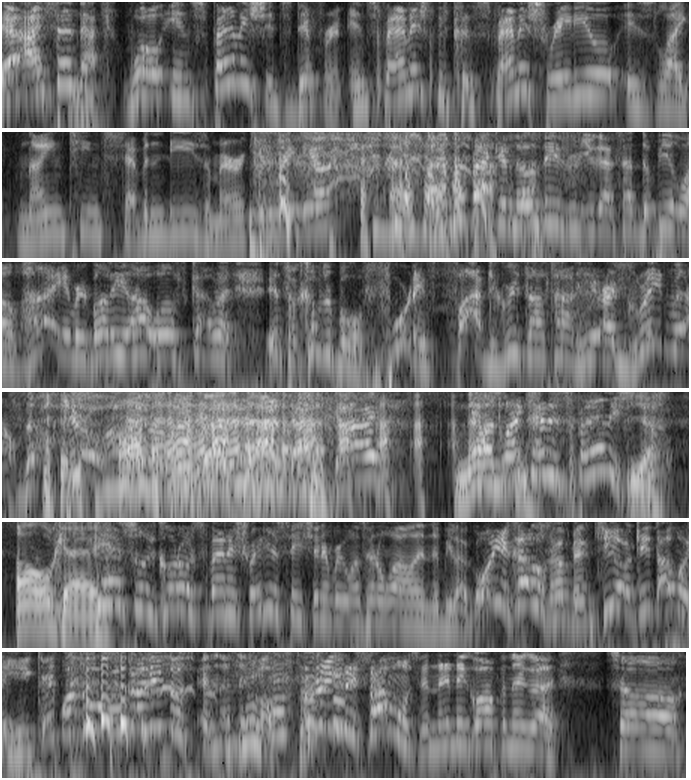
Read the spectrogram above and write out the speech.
Yeah, I've said that. Well, in Spanish, it's different. In Spanish, because Spanish radio is like 1970s American radio. Remember back in those days where you guys had to be like, "Hi, everybody! That was It's a comfortable 45 degrees outside here in Greenville, South Carolina." that guy. No, it's like that in Spanish. Still. Yeah. Oh, okay. Yeah, so we go to a Spanish radio station every once in a while and they'll be like, Oye, Carlos, aquí estamos, y qué pasó, Carlitos? And then they go, regresamos. And then they go off and they go, so,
